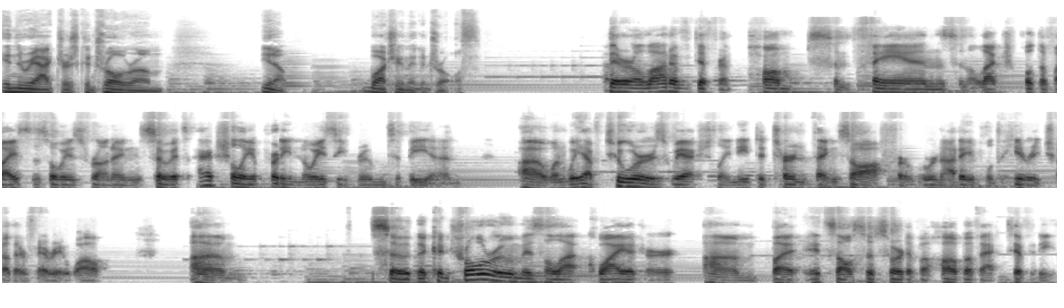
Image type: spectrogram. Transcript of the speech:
in the reactor's control room, you know, watching the controls. There are a lot of different pumps and fans and electrical devices always running, so it's actually a pretty noisy room to be in. Uh, when we have tours, we actually need to turn things off or we're not able to hear each other very well. Um, so the control room is a lot quieter, um, but it's also sort of a hub of activity.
